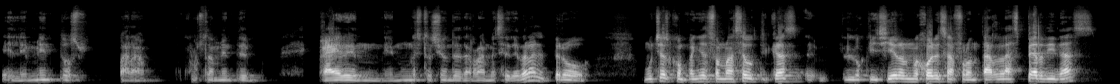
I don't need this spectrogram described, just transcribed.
elementos para justamente caer en, una situación de derrame cerebral, pero muchas compañías farmacéuticas eh, lo que hicieron mejor es afrontar las pérdidas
